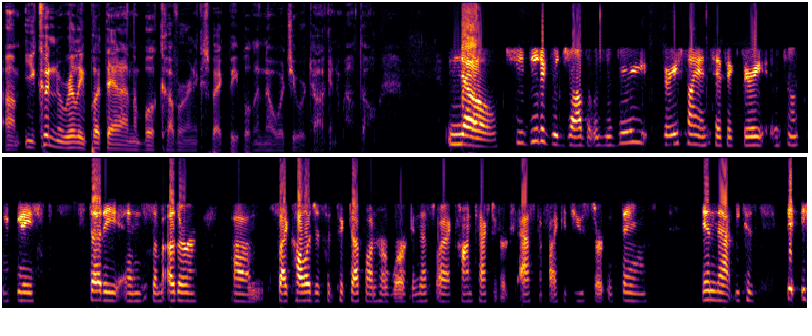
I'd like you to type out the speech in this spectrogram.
Um, you couldn't really put that on the book cover and expect people to know what you were talking about, though. No, she did a good job. It was a very, very scientific, very empirically based study, and some other um, psychologists had picked up on her work, and that's why I contacted her to ask if I could use certain things in that because it,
